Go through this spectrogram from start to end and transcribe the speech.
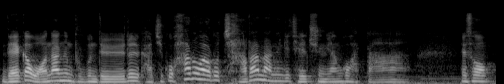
내가 원하는 부분들을 가지고 하루하루 자라나는 게 제일 중요한 것 같다. 그래서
